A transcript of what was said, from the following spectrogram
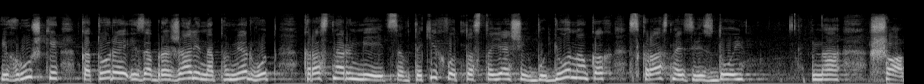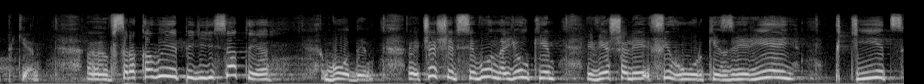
игрушки, которые изображали, например, вот красноармейцев, в таких вот настоящих буденовках с красной звездой на шапке. Э, В 40-е, 50-е годы э, чаще всего на елки вешали фигурки зверей, птиц,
